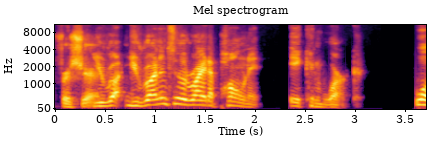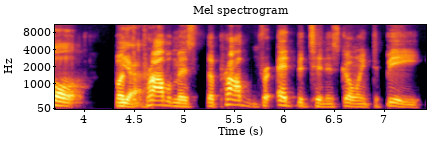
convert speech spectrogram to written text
for sure. You run you run into the right opponent, it can work. well, But Yeah. the problem is the problem for Edmonton is going to be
